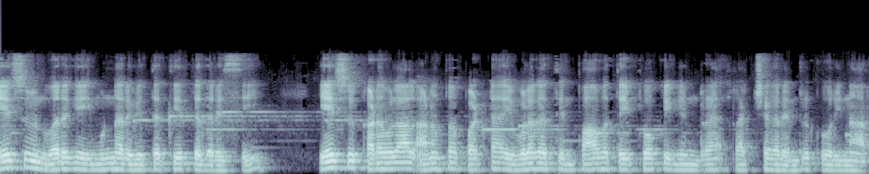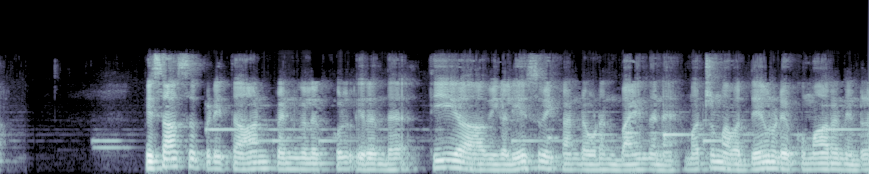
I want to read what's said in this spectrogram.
இயேசுவின் வருகையை முன்னறிவித்த தீர்க்கதரிசி இயேசு கடவுளால் அனுப்பப்பட்ட இவ்வுலகத்தின் பாவத்தை போக்குகின்ற இரட்சகர் என்று கூறினார். பிசாசு பிடித்த ஆண் பெண்களுக்குள் இருந்த தீய ஆவிகள் இயேசுவை கண்டவுடன் பயந்தன மற்றும் அவர் தேவனுடைய குமாரன் என்று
